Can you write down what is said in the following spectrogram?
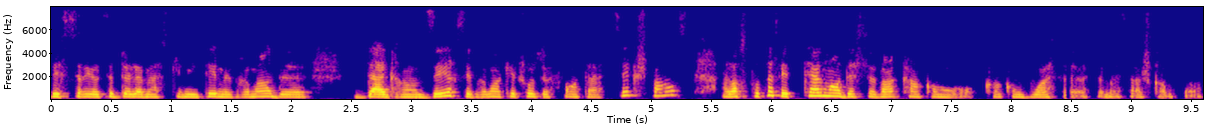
les stéréotypes de la masculinité, mais vraiment de, d'agrandir, c'est vraiment quelque chose de fantastique, je pense. Alors c'est pour ça que c'est tellement décevant quand on, quand voit ce message comme ça.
